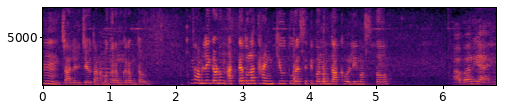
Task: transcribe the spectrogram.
हम्म, चालेल. जेवताना मग गरम गरम तळू. फॅमिलीकडून आत्या तुला थँक्यू तू रेसिपी बनवून दाखवली मस्त. आभारी आहे.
